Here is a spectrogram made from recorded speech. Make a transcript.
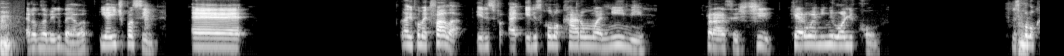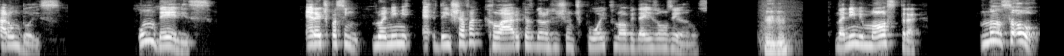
Hum. Era um amigos dela. E aí, tipo assim. É... Aí, como é que fala? Eles, é, eles colocaram um anime pra assistir que era um anime Lolicon. Eles hum. colocaram dois. Um deles era tipo assim, no anime é, deixava claro que as garotas tinham tipo 8, 9, 10, 11 anos. Uhum. No anime mostra. Nossa, oh,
